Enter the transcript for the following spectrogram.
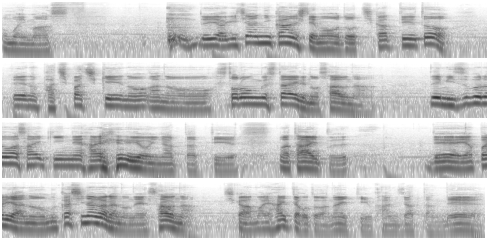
思います。で八木ちゃんに関してもどっちかっていうと、えーのパチパチ系の、あのストロングスタイルのサウナで水風呂は最近ね入れるようになったっていう、まあ、タイプでやっぱりあの昔ながらのねサウナしかあまり入ったことがないっていう感じだったんで、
